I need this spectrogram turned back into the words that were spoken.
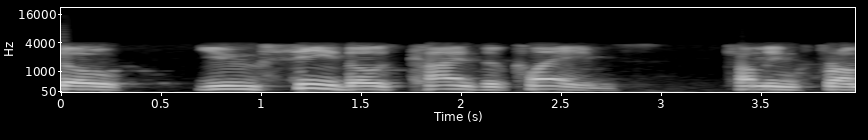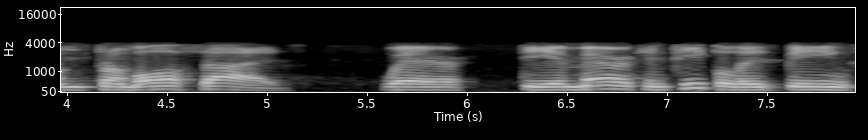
So you see those kinds of claims coming from, from all sides where the American people is being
